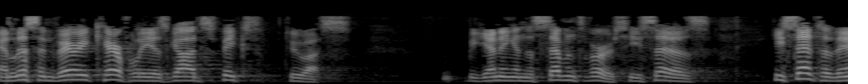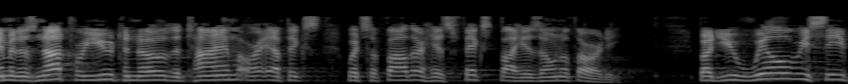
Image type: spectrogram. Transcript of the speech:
and listen very carefully as God speaks to us. Beginning in the seventh verse, he says, He said to them, It is not for you to know the time or epochs which the Father has fixed by his own authority, but you will receive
